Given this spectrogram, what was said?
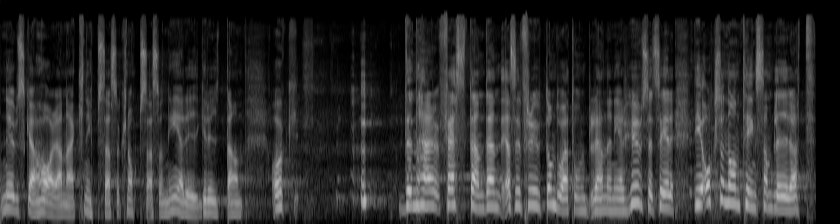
Nu ska hararna knipsas och knopsas och ner i grytan. Och den här festen, den, alltså förutom då att hon bränner ner huset så är det, det är också någonting som blir att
